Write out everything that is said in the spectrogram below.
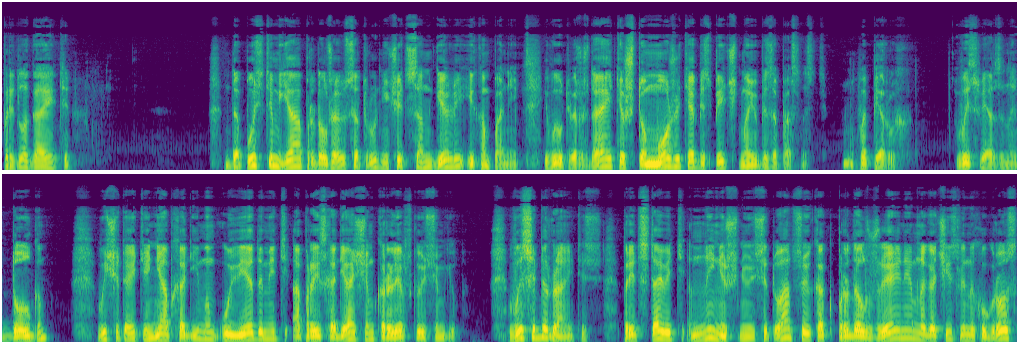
предлагаете. Допустим, я продолжаю сотрудничать с Ангелей и компанией, и вы утверждаете, что можете обеспечить мою безопасность. Ну, во-первых, вы связаны долгом, вы считаете необходимым уведомить о происходящем королевскую семью. Вы собираетесь представить нынешнюю ситуацию как продолжение многочисленных угроз,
